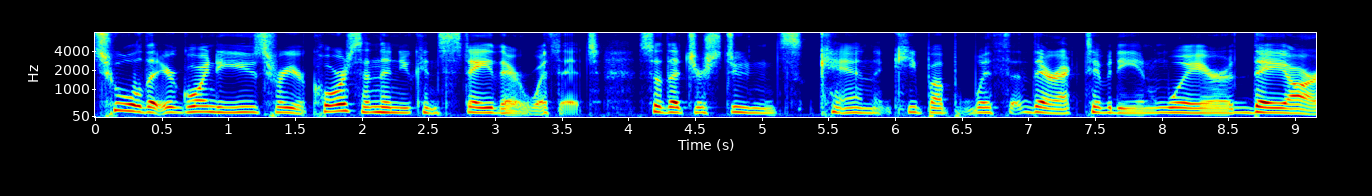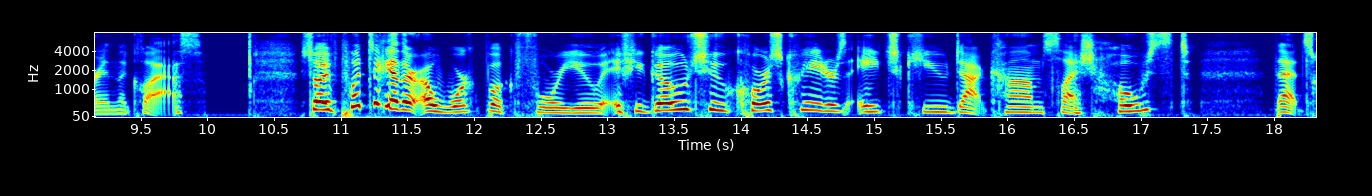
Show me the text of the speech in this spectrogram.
tool that you're going to use for your course and then you can stay there with it so that your students can keep up with their activity and where they are in the class. So I've put together a workbook for you. If you go to coursecreatorshq.com slash host, that's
